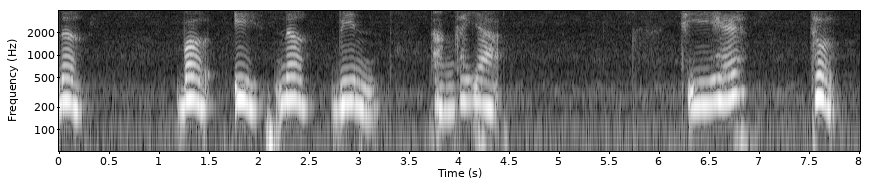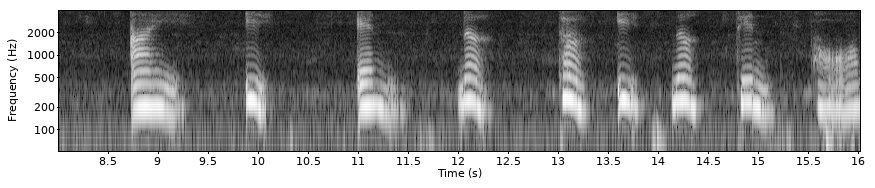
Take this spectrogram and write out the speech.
เนเบอร์อีเนบิน ถังขยะ T H เธอ I E N เนเธออีเนทินพร้อม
